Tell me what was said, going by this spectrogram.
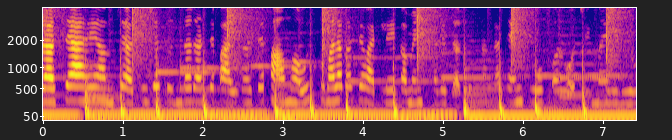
तर असे आहे आमचे अतिशय सुंदर असे पालघरचे फार्म हाऊस तुम्हाला कसे वाटले? कमेंट्समध्ये जरूर सांगा. Thank you for watching my video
